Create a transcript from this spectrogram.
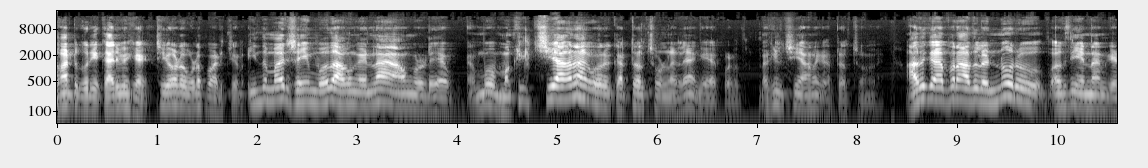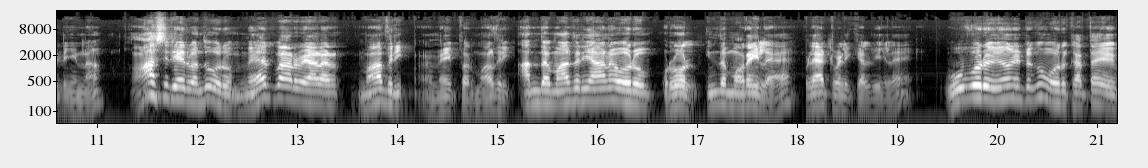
பாட்டுக்குரிய கருவிகள் இசையோட கூட படிச்சிடும் இந்த மாதிரி செய்யும்போது அவங்க என்ன அவங்களுடைய ரொம்ப மகிழ்ச்சியான ஒரு கற்றல் சூழ்நிலை அங்கே ஏற்படுது. மகிழ்ச்சியான கற்றல் சூழ்நிலை. அதுக்கப்புறம் அதில் இன்னொரு பகுதி என்னன்னு கேட்டிங்கன்னா ஆசிரியர் வந்து ஒரு மேற்பார்வையாளர் மாதிரி மேய்ப்பர் மாதிரி. அந்த மாதிரியான ஒரு ரோல் இந்த முறையில் விளையாட்டு வழி கல்வியில் ஒவ்வொரு யூனிட்டுக்கும் ஒரு கத்தை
